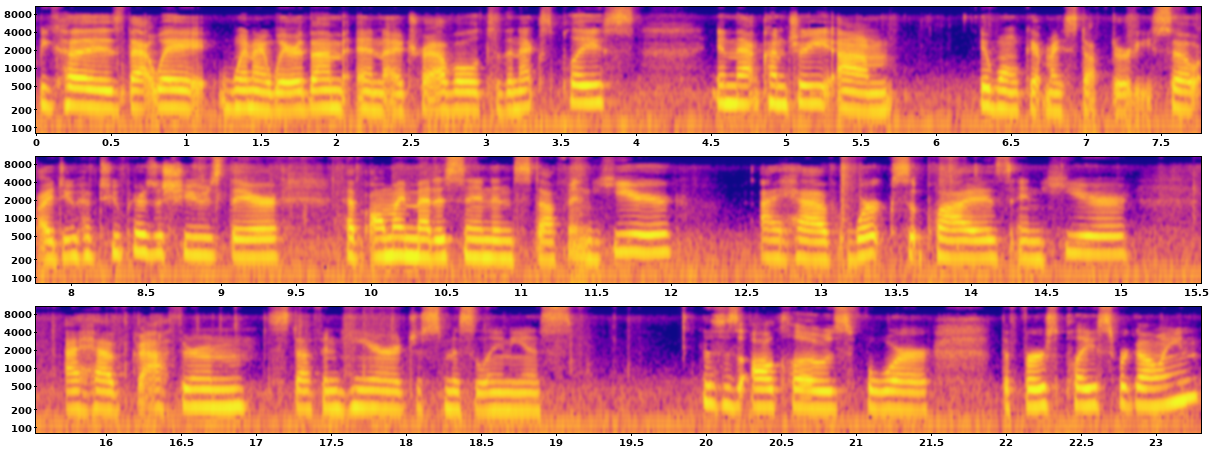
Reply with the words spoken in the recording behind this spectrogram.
because that way when I wear them and I travel to the next place in that country, um, it won't get my stuff dirty. So I do have two pairs of shoes there, have all my medicine and stuff in here. I have work supplies in here. I have bathroom stuff in here, just miscellaneous. This is all clothes for the first place we're going.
